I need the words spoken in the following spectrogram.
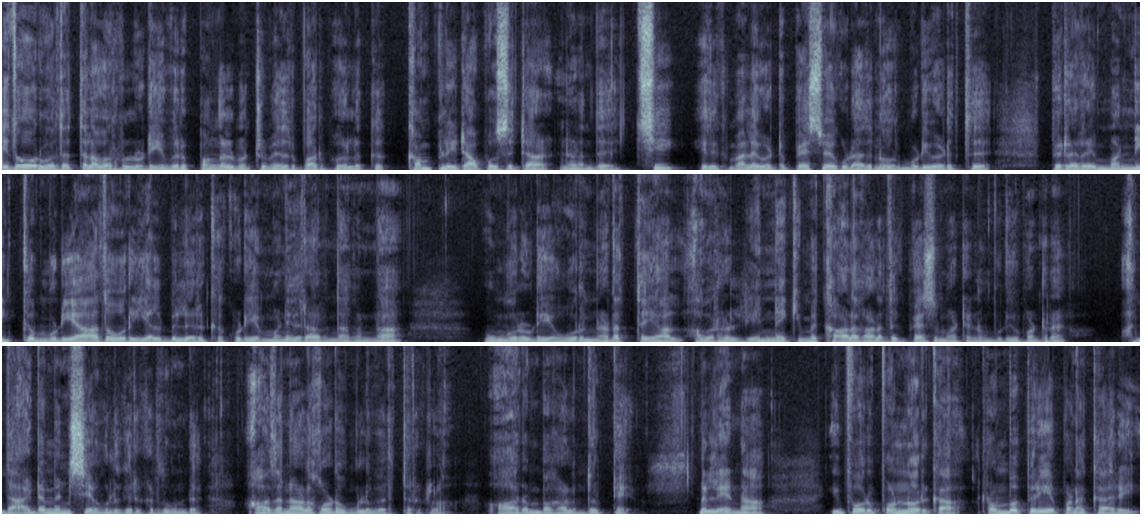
ஏதோ ஒரு விதத்தில் அவர்களுடைய விருப்பங்கள் மற்றும் எதிர்பார்ப்புகளுக்கு கம்ப்ளீட் ஆப்போசிட்டாக நடந்து சி இதுக்கு மேலே இவர்கிட்ட பேசவே கூடாதுன்னு ஒரு முடிவெடுத்து பிறரை மன்னிக்க முடியாத ஒரு இயல்பில் இருக்கக்கூடிய மனிதராக இருந்தாங்கன்னா உங்களுடைய ஒரு நடத்தையால் அவர்கள் என்றைக்குமே காலகாலத்துக்கு பேச மாட்டேன்னு முடிவு பண்ணுற அந்த அடமென்ஸே உங்களுக்கு இருக்கிறது உண்டு. அதனால் கூட உங்களை வெறுத்திருக்கலாம். ஆரம்ப காலம் தொட்டே. இல்லைன்னா இப்போ ஒரு பொண்ணு இருக்கா ரொம்ப பெரிய பணக்காரி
